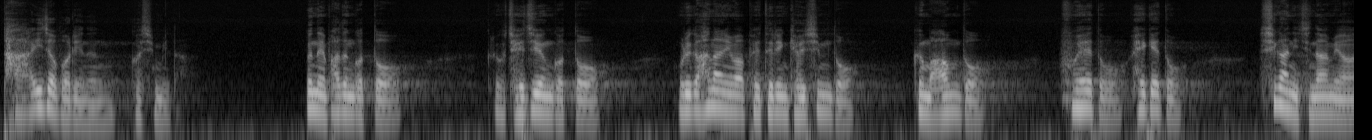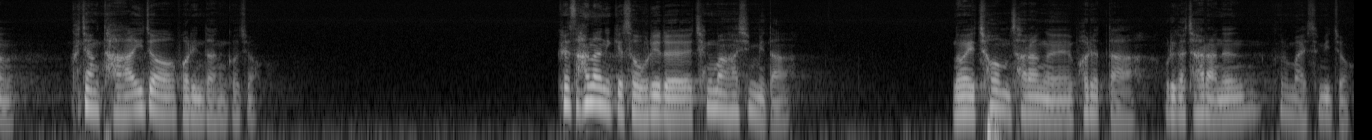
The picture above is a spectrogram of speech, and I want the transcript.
다 잊어버리는 것입니다. 은혜 받은 것도 그리고 죄 지은 것도 우리가 하나님 앞에 드린 결심도 그 마음도 후회도 회개도 시간이 지나면 그냥 다 잊어버린다는 거죠. 그래서 하나님께서 우리를 책망하십니다. 너의 처음 사랑을 버렸다. 우리가 잘 아는 그런 말씀이죠.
